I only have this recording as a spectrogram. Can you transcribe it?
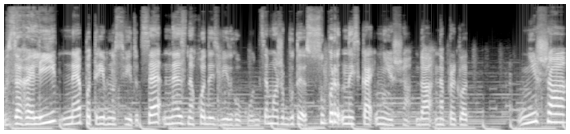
взагалі не потрібно світу. Це не знаходить відгуку. Це може бути супер низька ніша. Да? Наприклад, ніша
